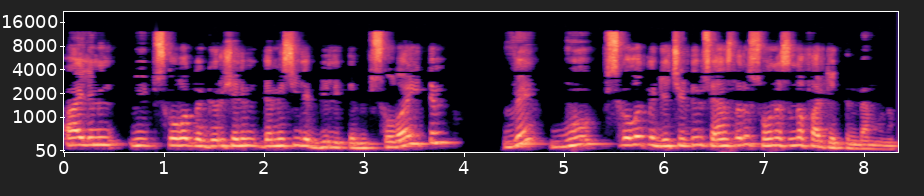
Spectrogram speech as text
ailemin bir psikologla görüşelim demesiyle birlikte bir psikoloğa gittim. Ve bu psikologla geçirdiğim seansların sonrasında fark ettim ben bunu.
